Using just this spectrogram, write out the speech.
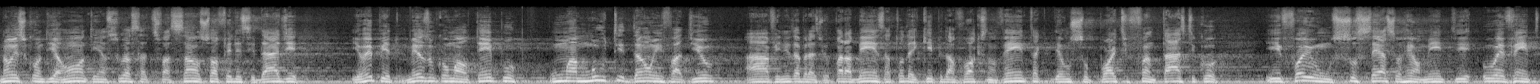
não escondia ontem a sua satisfação, sua felicidade. E eu repito, mesmo com mau tempo, uma multidão invadiu a Avenida Brasil. Parabéns a toda a equipe da Vox 90, que deu um suporte fantástico e foi um sucesso realmente o evento,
